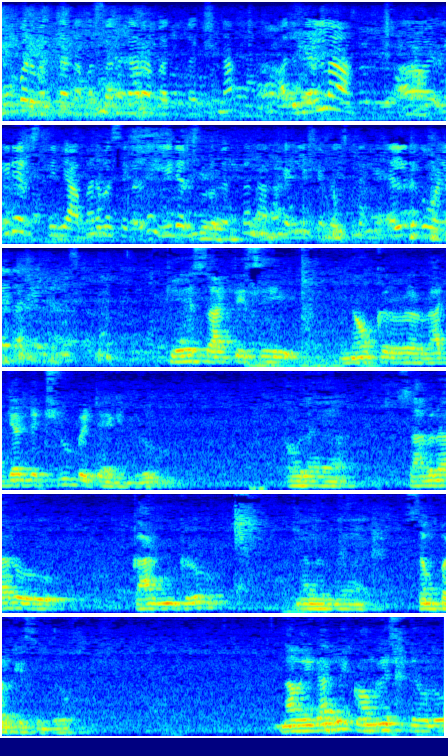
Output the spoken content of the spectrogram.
ಮುಂಬರುವಂತ ನಮ್ಮ ಸರ್ಕಾರ ಬಂದ ತಕ್ಷಣ ಅದನ್ನೆಲ್ಲ ಈಡೇರಿಸ್ತೀವಿ. ಆ ಭರವಸೆಗಳನ್ನ ಈಡೇರಿಸ್ತೀವಿ ಅಂತ ನಾನು ಹೇಳಲಿಕ್ಕೆ ಬಯಸ್ತೇನೆ. ಎಲ್ರಿಗೂ ಒಳ್ಳೇದಾಗಿ K S R T C ನೌಕರರ ರಾಜ್ಯಾಧ್ಯಕ್ಷರು ಭೇಟಿಯಾಗಿದ್ದರು. ಅವರ ಸಾವಿರಾರು ಕಾರ್ಮಿಕರು ನನ್ನನ್ನು ಸಂಪರ್ಕಿಸಿದ್ರು. ನಾವು ಈಗಾಗಲೇ ಕಾಂಗ್ರೆಸ್ನವರು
